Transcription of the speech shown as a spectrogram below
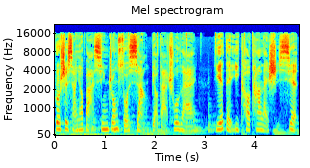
若是想要把心中所想表达出来，也得依靠它来实现。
